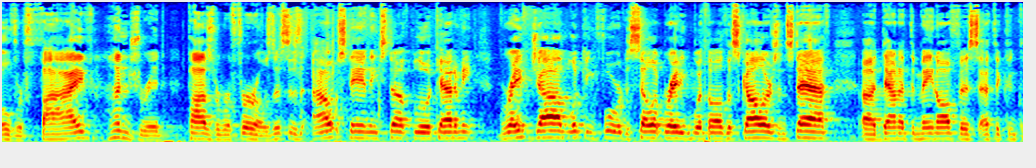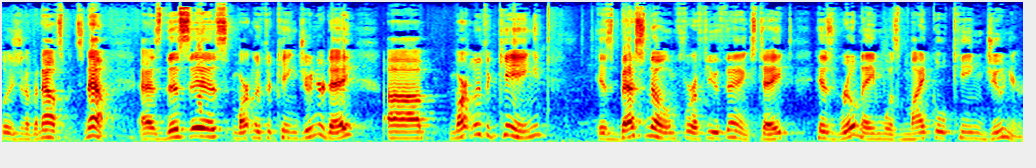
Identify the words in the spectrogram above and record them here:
over 500 positive referrals. This is outstanding stuff, Blue Academy. Great job. Looking forward to celebrating with all the scholars and staff uh, down at the main office at the conclusion of announcements. Now, as this is Martin Luther King Jr. Day, uh, Martin Luther King is best known for a few things, Tate. His real name was Michael King Jr.,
